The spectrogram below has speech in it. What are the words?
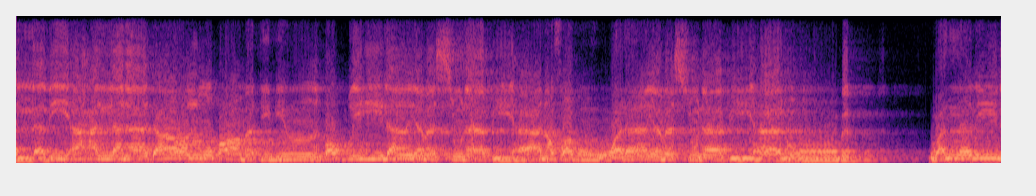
الذي أحلنا دار المقامة من فضله لا يمسنا فيها نصب ولا يمسنا فيها لغوب. والذين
